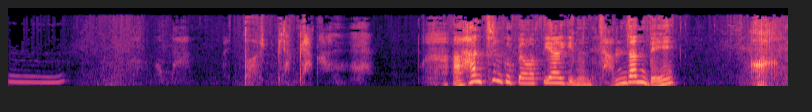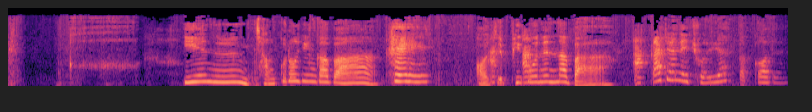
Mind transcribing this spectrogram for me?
음. 더 삐약삐약. 아, 한 친구 뼈와 삐약이는 잠잔대. 얘는 잠꾸러기인가 봐. 어제 피곤했나 봐. 아까 전에 졸렸었거든.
